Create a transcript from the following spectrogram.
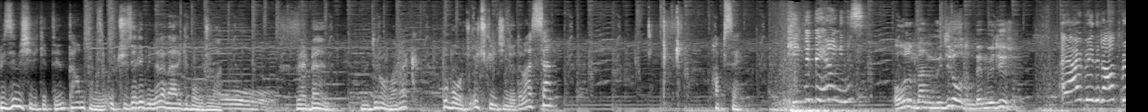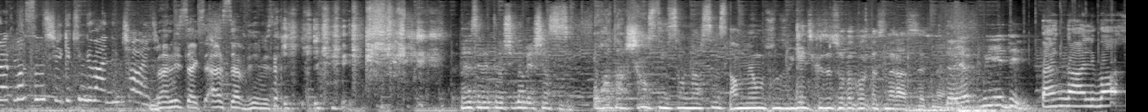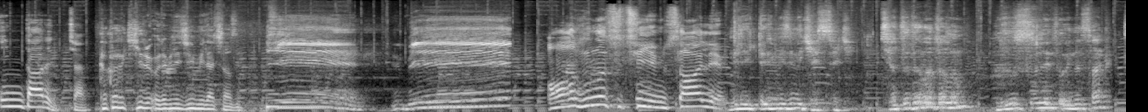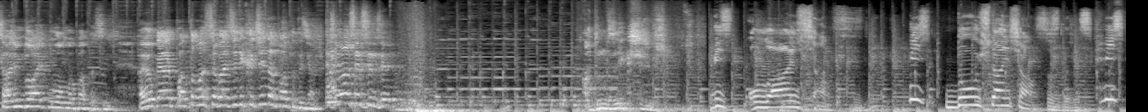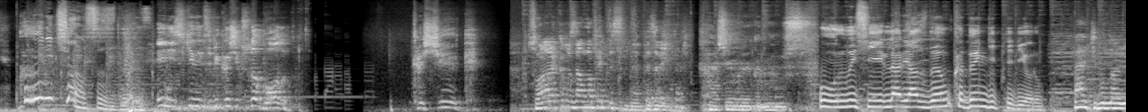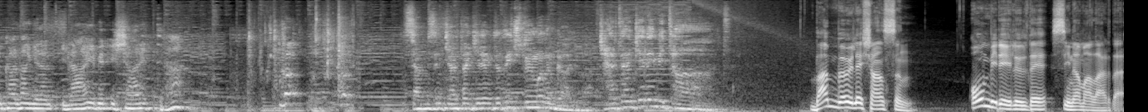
bizim şirketin tam tamına 350 bin lira vergi borcu var. Ve ben müdür olarak bu borcu 3 gün içinde ödemezsem hapse. Hikmet Bey hanginiz? Oğlum ben müdür oldum be müdür. Eğer beni rahat bırakmazsanız şirketin güvenliğini çağıracağım. Ben Lisaks en sevdiğimiz. Ben seninle tanıştığımdan beri şanssızım. O kadar şanslı insanlarsınız. Anlıyor musunuz bir genç kızı sokak ortasında rahatsız etme. Dayak mı yedin? Ben galiba intihar edeceğim. Kakarak kiri ölebileceğim bir ilaç lazım. Ağzına sıçayım Salim. Bileklerimizi mi kessek? Çatıdan atalım. Rus rulet oynasak. Salim dua et bu bomba patlasın. Ha yok eğer patlamazsa ben seni kıçından patlatacağım. Sıra sesinizi. Adımıza yakışır bir şey. Biz olağan şanssızız. Biz doğuştan şanssızlarız. Biz kronik şanssızlarız. En iyisi kendimizi bir kaşık suda boğalım. Kaşık. Sonra arkamızdan laf etmesinler pezevenkler. Her şey buraya kadarmış. Uğruna şiirler yazdığım kadın gitti diyorum. Belki bunlar yukarıdan gelen ilahi bir işarettir ha? Sen bizim kertenkele tadı hiç duymadın galiba. Kertenkele mi tat? Ben Böyle Şansın. 11 Eylül'de sinemalarda.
